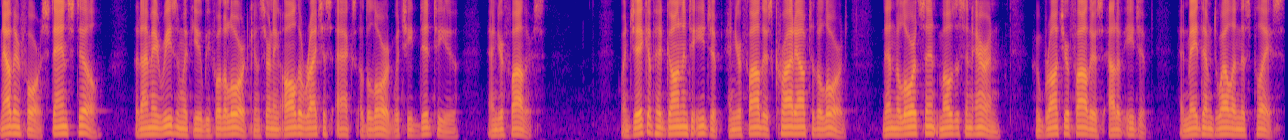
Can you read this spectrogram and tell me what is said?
Now therefore, stand still, that I may reason with you before the Lord concerning all the righteous acts of the Lord which he did to you and your fathers. When Jacob had gone into Egypt, and your fathers cried out to the Lord, then the Lord sent Moses and Aaron, who brought your fathers out of Egypt, and made them dwell in this place.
